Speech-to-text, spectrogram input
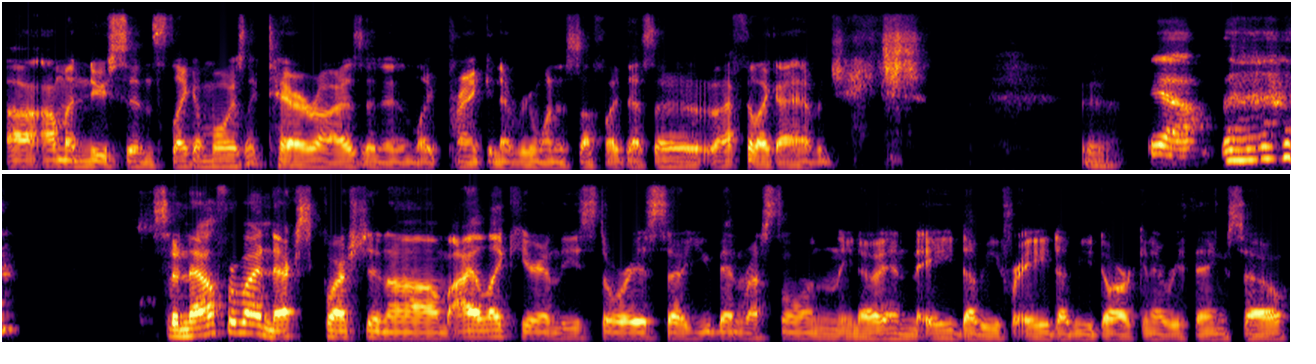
uh, I'm a nuisance. Like I'm always like terrorizing and like pranking everyone and stuff like that. So I feel like I haven't changed. yeah. Yeah. So now for my next question, um, I like hearing these stories. So you've been wrestling, you know, in AEW for AEW Dark and everything. So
